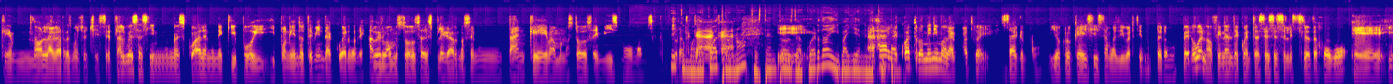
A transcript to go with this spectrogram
que no le agarras mucho chiste. Tal vez así en una escuadra, en un equipo y, y poniéndote bien de acuerdo de, a ver, vamos todos a desplegarnos en un tanque, vámonos todos ahí mismo, vamos a Sí, capturar como de acá, cuatro, acá. ¿no? Que estén todos de acuerdo y vayan en Ajá, la 4 mínimo de A4, exacto. Yo creo que ahí sí está más divertido, pero, pero bueno, a final de cuentas ese es el estilo de juego eh, y,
